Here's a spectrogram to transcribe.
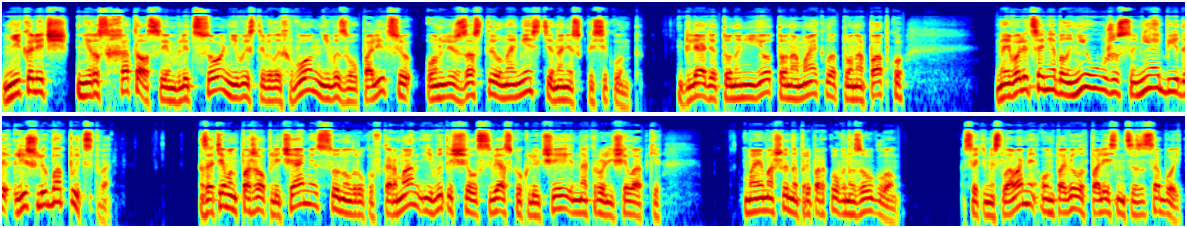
Николич не расхохотался им в лицо, не выставил их вон, не вызвал полицию, он лишь застыл на месте на несколько секунд, глядя то на нее, то на Майкла, то на папку. На его лице не было ни ужаса, ни обиды, лишь любопытство. Затем он пожал плечами, сунул руку в карман и вытащил связку ключей на кроличьей лапке. «Моя машина припаркована за углом». С этими словами он повел их по лестнице за собой.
